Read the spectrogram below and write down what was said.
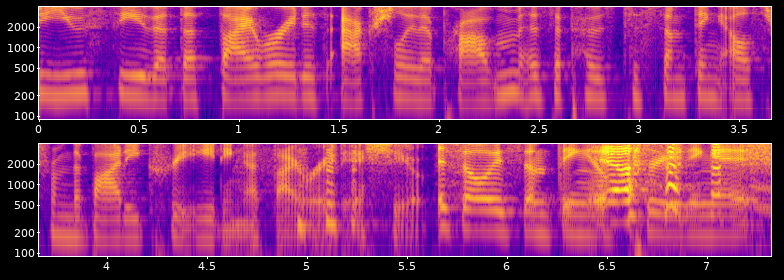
do you see that the thyroid is actually the problem as opposed to something else from the body creating a thyroid issue? It's always something else creating it.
